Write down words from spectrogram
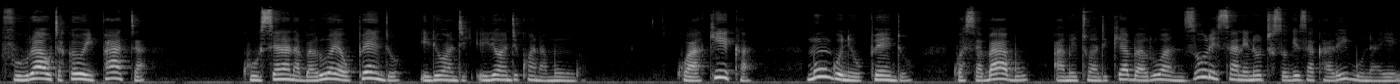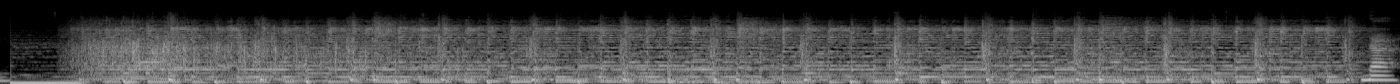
furaha utakayoipata kuhusiana na barua ya upendo iliyoandikwa na mungu. Kwa hakika mungu ni upendo kwa sababu ametuandikia barua nzuri sana inayotusogeza karibu na yeye na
